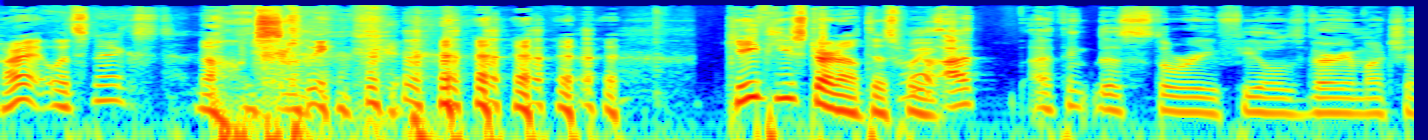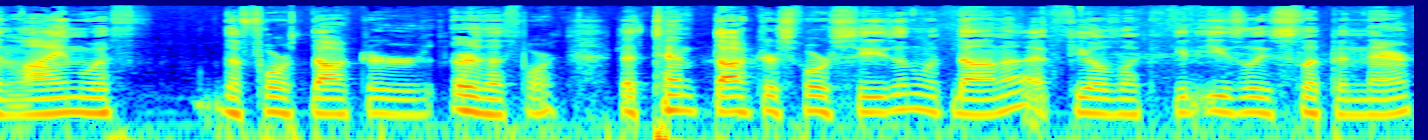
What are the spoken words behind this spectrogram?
All right, what's next? No, I'm just kidding. Keith, you start out this week. I I think this story feels very much in line with the fourth Doctor or the fourth, the tenth Doctor's fourth season with Donna. It feels like it could easily slip in there.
